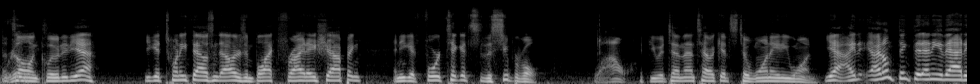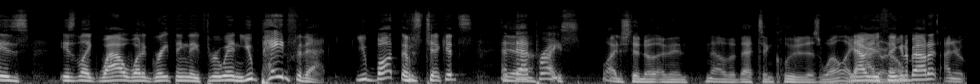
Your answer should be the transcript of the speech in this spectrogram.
That's all included. Yeah, you get twenty thousand dollars in Black Friday shopping, and you get four tickets to the Super Bowl. Wow. If you attend, that's how it gets to 181. Yeah, I, I don't think that any of that is is like, wow, what a great thing they threw in. You paid for that. You bought those tickets at Yeah. that price. Well, I just didn't know. I mean, now that that's included as well, I, Now I you're thinking know. about it? I don't.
